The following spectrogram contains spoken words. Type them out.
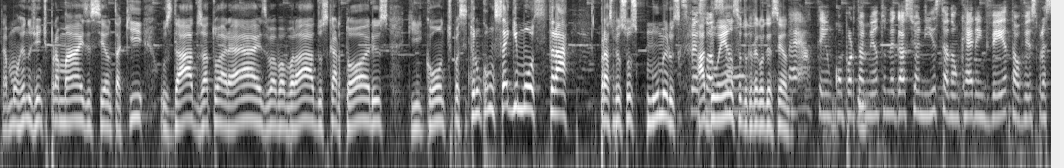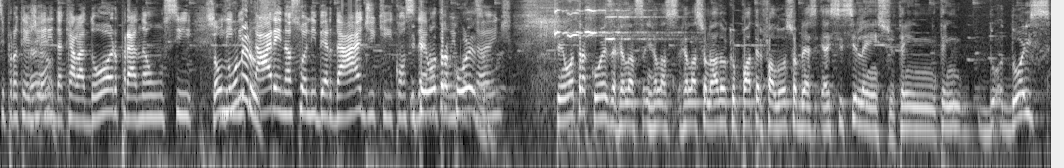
tá morrendo gente pra mais esse ano. Tá aqui os dados atuariais, blá blá blá, dos cartórios, que contam, tipo assim, tu não consegue mostrar pras pessoas com números As a pessoas doença são- do que tá acontecendo. É, tem um comportamento negacionista, não querem ver, talvez para se É. protegerem daquela dor, para não se São limitarem na sua liberdade, que E tem consideram outra tão coisa. importante. Tem outra coisa relacionada ao que o Potter falou sobre esse silêncio. Tem, tem do- dois,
